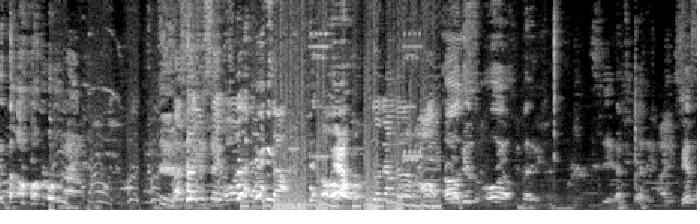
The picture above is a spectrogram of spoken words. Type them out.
In the all. That's how you say oil. Oh, Go down all. oh, get oil. Fifth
